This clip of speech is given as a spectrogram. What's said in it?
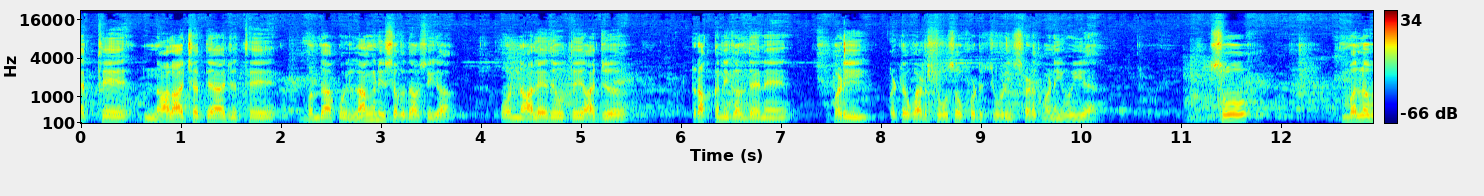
ਇੱਥੇ ਨਾਲਾ ਛੱਤਿਆ ਜਿੱਥੇ ਬੰਦਾ ਕੋਈ ਲੰਘ ਨਹੀਂ ਸਕਦਾ ਸੀਗਾ, ਉਹ ਨਾਲੇ ਦੇ ਉੱਤੇ ਅੱਜ ਟਰੱਕ ਨਿਕਲਦੇ ਨੇ। ਬੜੀ ਘੱਟੋ ਘੱਟ 200 ਫੁੱਟ ਚੌੜੀ ਸੜਕ ਬਣੀ ਹੋਈ ਹੈ। ਸੋ ਮਤਲਬ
